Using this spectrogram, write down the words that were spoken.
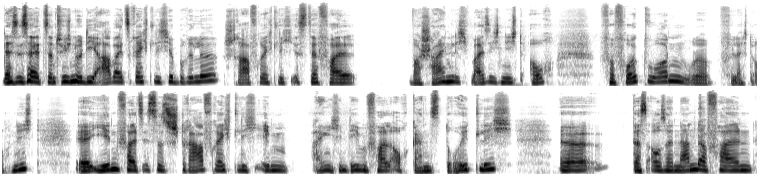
das ist ja jetzt natürlich nur die arbeitsrechtliche Brille. Strafrechtlich ist der Fall wahrscheinlich, weiß ich nicht, auch verfolgt worden oder vielleicht auch nicht. Äh, jedenfalls ist es strafrechtlich eben eigentlich in dem Fall auch ganz deutlich. Äh, das Auseinanderfallen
